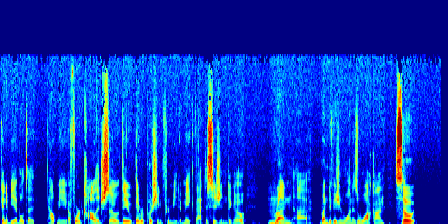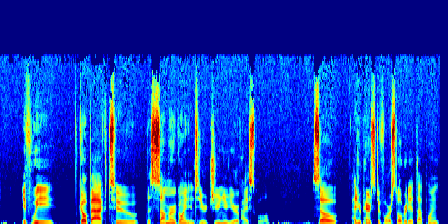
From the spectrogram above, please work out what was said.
going to be able to help me afford college, so they they were pushing for me to make that decision to go run uh, run Division one as a walk on. So, if we go back to the summer going into your junior year of high school, so Had your parents divorced already at that point?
